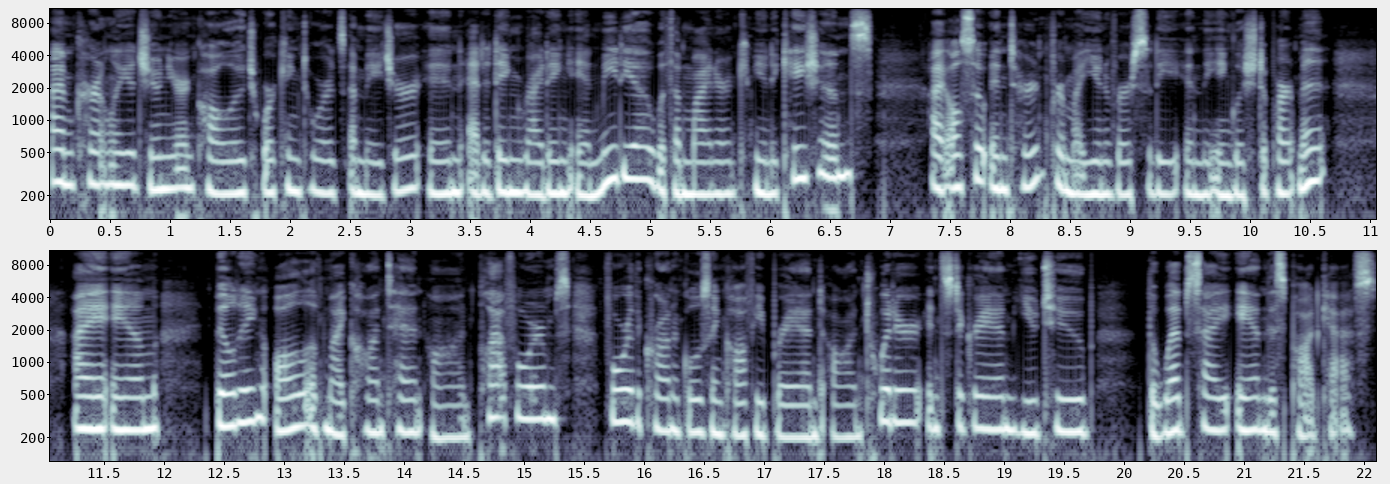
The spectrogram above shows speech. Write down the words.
I am currently a junior in college working towards a major in editing, writing, and media with a minor in communications. I also intern for my university in the English department. I am building all of my content on platforms for the Chronicles and Coffee brand on Twitter, Instagram, YouTube, the website, and this podcast.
